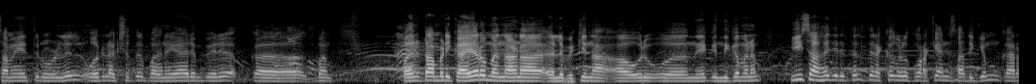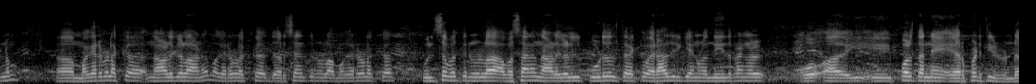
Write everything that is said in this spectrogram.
സമയത്തിനുള്ളിൽ ഒരു ലക്ഷത്തി പതിനയ്യായിരം പേര് പതിനെട്ടാം പടി കയറുമെന്നാണ് ലഭിക്കുന്ന ഒരു നിഗമനം. ഈ സാഹചര്യത്തിൽ തിരക്കുകൾ കുറയ്ക്കാൻ സാധിക്കും. കാരണം മകരവിളക്ക് നാളുകളാണ്. മകരവിളക്ക് ദർശനത്തിനുള്ള മകരവിളക്ക് ഉത്സവത്തിനുള്ള അവസാന നാളുകളിൽ കൂടുതൽ തിരക്ക് വരാതിരിക്കാനുള്ള നിയന്ത്രണങ്ങൾ ഇപ്പോൾ തന്നെ ഏർപ്പെടുത്തിയിട്ടുണ്ട്.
